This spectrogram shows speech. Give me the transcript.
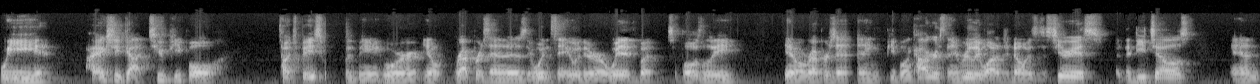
we I actually got two people touch base with me who were you know representatives. They wouldn't say who they were with, but supposedly you know representing people in Congress. And they really wanted to know is it serious? The details, and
